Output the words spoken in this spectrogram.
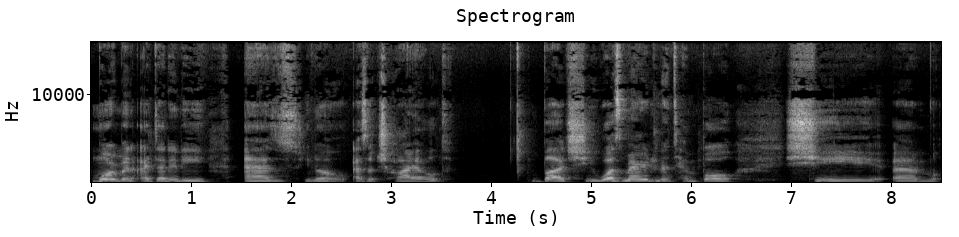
Mormon identity as, you know, as a child. But she was married in a temple. She um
